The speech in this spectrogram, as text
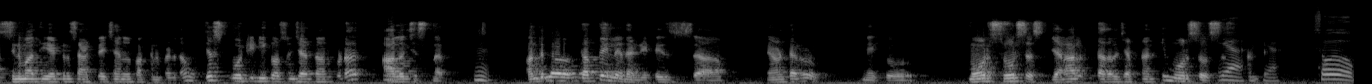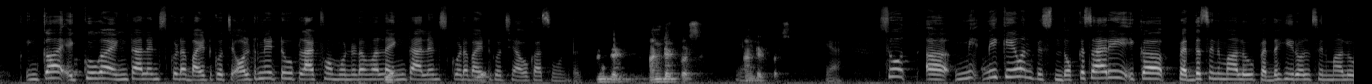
cinema theatre satellite channel పక్కన పెడదాం. జస్ట్ ఓటీటీ కోసం చేద్దాం అని కూడా ఆలోచిస్తున్నారు. అందులో తప్పేం లేదండి. ఇట్ ఈస్ ఏమంటారు? మీకు మోర్ సోర్సెస్ జనాలకి కథలు చెప్పడానికి మోర్ సోర్సెస్ అంతే. సో ఇంకా ఎక్కువగా యంగ్ టాలెంట్స్ కూడా బయటకు వచ్చే ఆల్టర్నేటివ్ ప్లాట్ఫామ్ ఉండడం వల్ల యంగ్ టాలెంట్స్ కూడా బయటకు వచ్చే అవకాశం ఉంటుంది. Hundred hundred percent hundred percent. Yeah so మీకేమనిపిస్తుంది? ఒక్కసారి ఇక పెద్ద సినిమాలు పెద్ద హీరోల సినిమాలు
